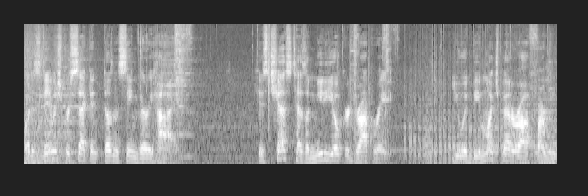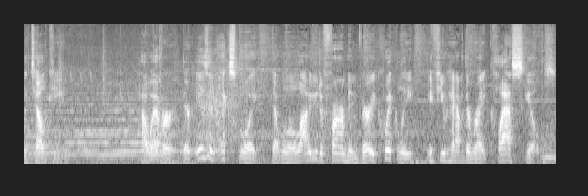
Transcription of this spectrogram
but his damage per second doesn't seem very high. His chest has a mediocre drop rate. You would be much better off farming the Telkine. However, there is an exploit that will allow you to farm him very quickly if you have the right class skills.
